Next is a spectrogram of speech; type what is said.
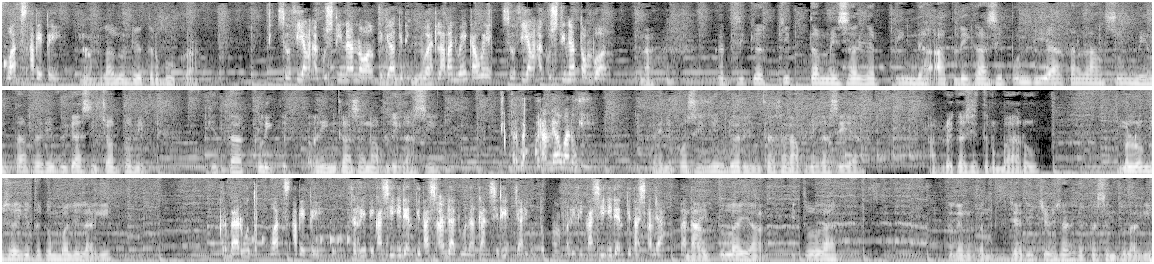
WhatsApp app. Nah, lalu dia terbuka. Sylvia Agustina 03.28 WKW. Sylvia Agustina tombol. Ketika kita misalnya pindah aplikasi pun dia akan langsung minta verifikasi. Contoh nih, kita klik ringkasan aplikasi. Nah, ini posisinya udah ringkasan aplikasi ya. Aplikasi terbaru. Lalu misalnya kita kembali lagi. Terbaru WhatsApp app. Verifikasi identitas Anda gunakan sidik jari untuk memverifikasi identitas Anda. Nah, Batal. itulah yang itulah itu yang akan terjadi. Coba misalnya kita sentuh lagi.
